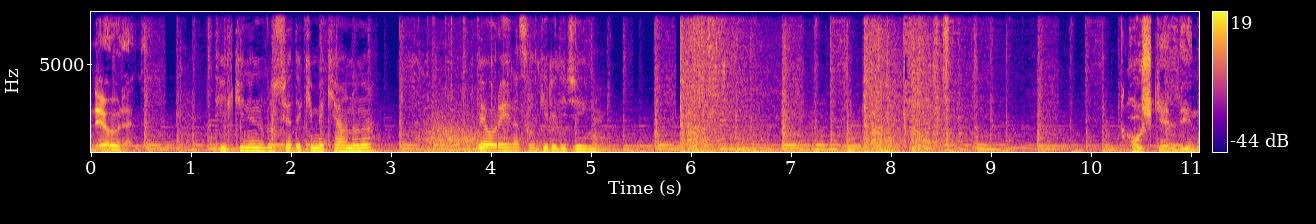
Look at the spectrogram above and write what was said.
Ne öğrendin? Tilkinin Rusya'daki mekanını ve oraya nasıl girileceğini. Hoş geldin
